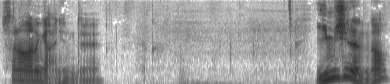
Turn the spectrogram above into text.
사랑하는 게 아닌데. 임신했나?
